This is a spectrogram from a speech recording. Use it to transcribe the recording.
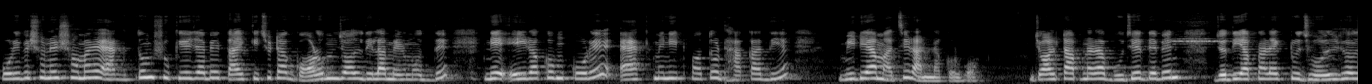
পরিবেশনের সময় একদম শুকিয়ে যাবে, তাই কিছুটা গরম জল দিলাম এর মধ্যে। নিয়ে এই রকম করে এক মিনিট মতো ঢাকা দিয়ে মিডিয়াম আঁচে রান্না করব। জলটা আপনারা বুঝে দেবেন। যদি আপনারা একটু ঝোল ঝোল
